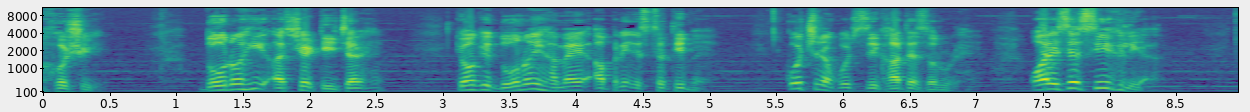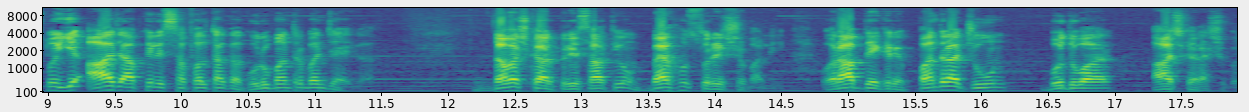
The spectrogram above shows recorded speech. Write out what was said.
खुशी। दोनों ही अच्छे टीचर हैं, क्योंकि दोनों ही हमें अपनी स्थिति में कुछ न कुछ सिखाते ज़रूर हैं, और इसे सीख लिया। तो ये आज आपके लिए सफलता का गुरु मंत्र बन जाएगा। नमस्कार प्रिय साथियों, मैं हूँ सुरेश श्रिवाली और आप देख रहे हैं पंद्रह जून, बुधवार, आज का राशिफल।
